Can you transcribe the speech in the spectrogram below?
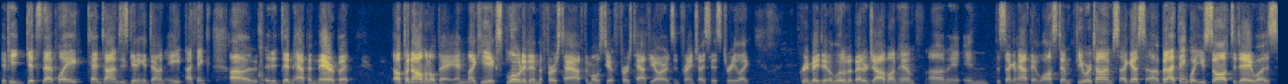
if he gets that play 10 times, he's getting it down eight, I think. Uh, and it didn't happen there, but a phenomenal day, and like he exploded in the first half, the most first half yards in franchise history. Like Green Bay did a little bit better job on him um, in, the second half. They lost him fewer times, I guess. Uh, but I think what you saw today was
